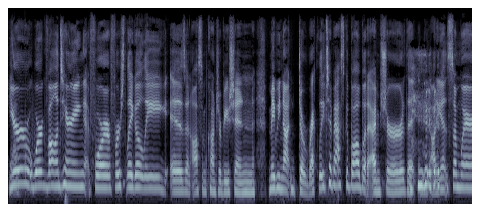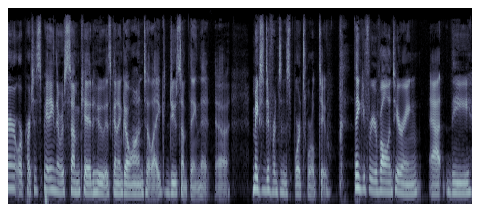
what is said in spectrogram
your work volunteering for First Lego League is an awesome contribution. Maybe not directly to basketball, but I'm sure that in the audience somewhere or participating, there was some kid who is going to go on to like do something that uh, makes a difference in the sports world too. Thank you for your volunteering at the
